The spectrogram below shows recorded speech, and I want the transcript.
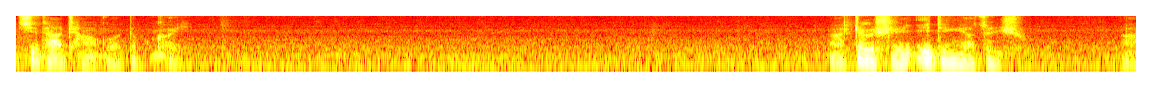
其他场合都不可以，啊，这个是一定要遵守，啊，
